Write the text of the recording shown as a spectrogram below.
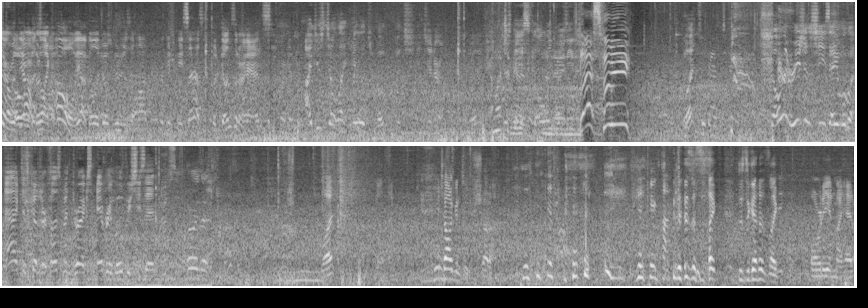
they're what they oh, are. They're like, oh yeah, Milla Jovovich is a hot freaking piece of ass. Put guns in her hands. I just don't like Milla Jovovich in general. How much of this the only do I? Blasphemy! What? the only reason she's able to act is because her husband directs every movie she's in. Where is it? What? Nothing. Who are you talking to? Shut up. this is like, just a guy that's like already in my head.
